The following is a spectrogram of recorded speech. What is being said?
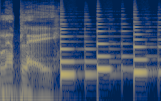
Urbana Play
